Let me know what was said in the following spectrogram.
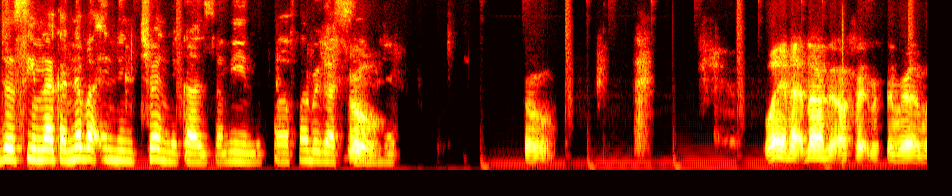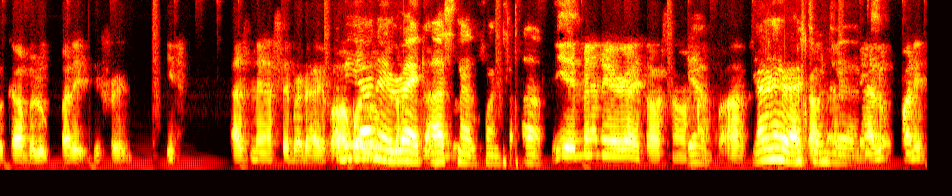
just seemed like a never-ending trend because I mean, uh, Fabregas. Bro. Bro. Why that dog got affect Mr. Brother because I look at it different. If, as I say, brother, if I all mean, my you're not right, Arsenal fan for us. Yeah, man, you're right, Arsenal Yeah. fan for us. You're right, Because, one, uh, yeah. I look on it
